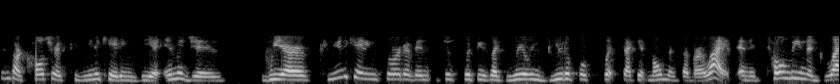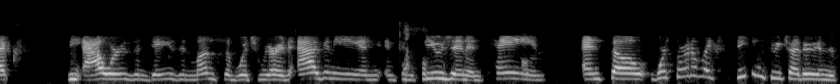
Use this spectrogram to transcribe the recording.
since our culture is communicating via images, we are communicating sort of in just with these like really beautiful split second moments of our life, and it totally neglects the hours and days and months of which we are in agony and, and confusion and pain. And so we're sort of like speaking to each other in this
